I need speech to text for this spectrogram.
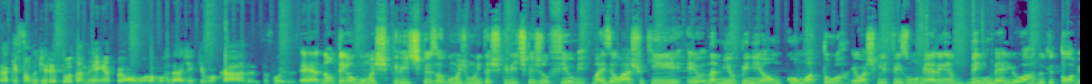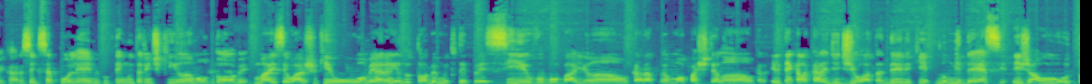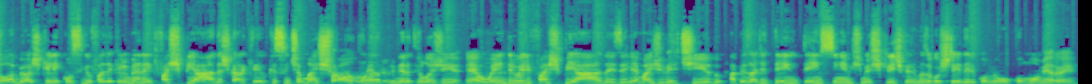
a questão do diretor também, foi uma abordagem equivocada, essas coisas. É, não, tem algumas críticas, algumas muitas críticas no filme, mas eu acho que, eu, na minha opinião, como ator, eu acho que ele fez um Homem-Aranha bem melhor do que o Tobey, cara. Eu sei que isso é polêmico, que tem muita gente que ama o uhum. Tobey, mas eu acho que o Homem-Aranha do Tobey é muito depressivo, bobalhão, o cara é um maior pastelão. Cara, ele tem aquela cara de idiota dele que não me desce. E já o, o Tobey, eu acho que ele conseguiu fazer aquele Homem-Aranha que faz piadas, cara, que é o que eu sentia mais falta na primeira trilogia. É, o Andrew, ele faz piadas, ele é mais divertido. Apesar de ter, tem sim as minhas críticas, mas eu gostei dele como, como Homem-Aranha.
